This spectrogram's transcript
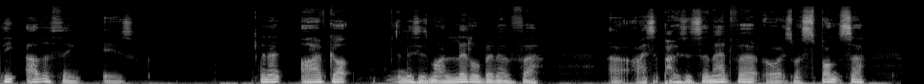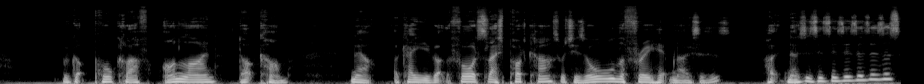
The other thing is, you know, I've got, and this is my little bit of, uh, uh, I suppose it's an advert or it's my sponsor. We've got paulcloughonline.com. Now, okay, you've got the forward slash podcast, which is all the free hypnosis hypnosis.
